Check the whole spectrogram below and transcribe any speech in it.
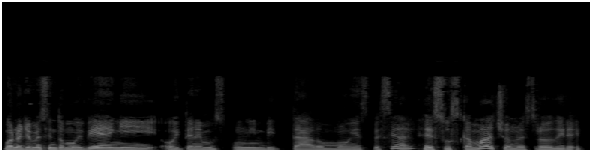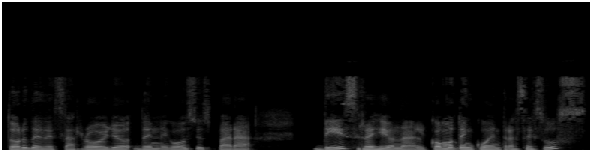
bueno, yo me siento muy bien y hoy tenemos un invitado muy especial, Jesús Camacho, nuestro director de desarrollo de negocios para DIS Regional. ¿Cómo te encuentras, Jesús?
